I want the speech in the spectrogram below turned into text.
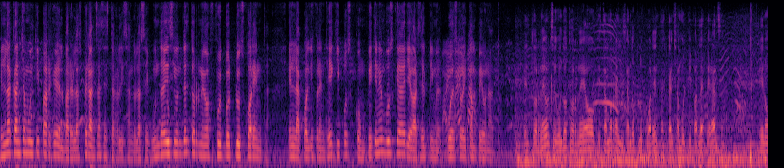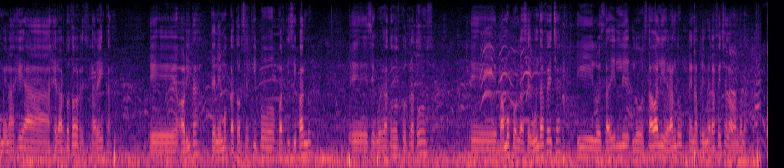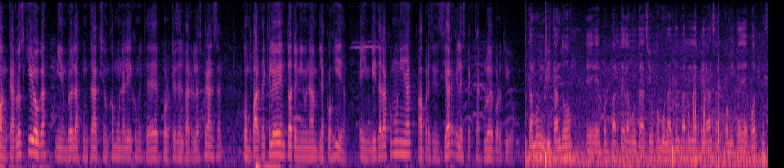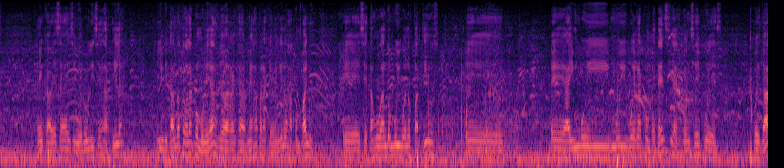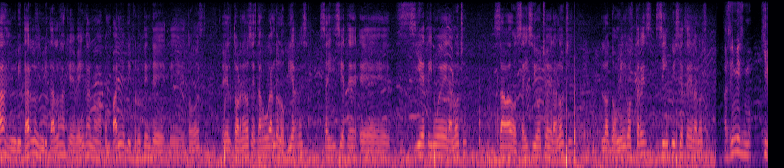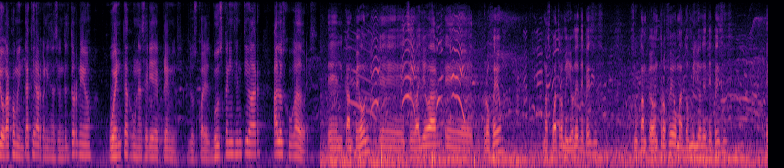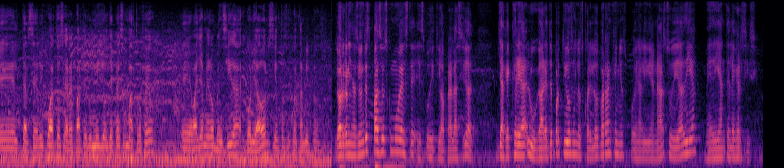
En la cancha multiparque del barrio La Esperanza se está realizando la segunda edición del torneo Fútbol Plus 40, en la cual diferentes equipos compiten en búsqueda de llevarse el primer puesto del campeonato. El torneo, el segundo torneo que estamos realizando Plus 40, cancha multipar La Esperanza, en homenaje a Gerardo Torres, Arenca. Eh, ahorita tenemos 14 equipos participando, eh, se juega todos contra todos. Eh, vamos por la segunda fecha y lo, está, lo estaba liderando en la primera fecha la bandola. Juan Carlos Quiroga, miembro de la Junta de Acción Comunal y el Comité de Deportes del Barrio La Esperanza, comparte que el evento ha tenido una amplia acogida e invita a la comunidad a presenciar el espectáculo deportivo. Estamos invitando eh, por parte de la Junta de Acción Comunal del Barrio La Esperanza, Comité de Deportes, en cabeza del señor Ulises Ardila, invitando a toda la comunidad de Barranca Bermeja para que vengan y nos acompañen. Eh, se están jugando muy buenos partidos, eh, eh, hay muy, muy buena competencia, entonces pues, pues da, invitarlos, invitarlos a que vengan, nos acompañen, disfruten de, todo esto. El torneo se está jugando los viernes 6 y 7, 7 y 9 de la noche, sábados 6 y 8 de la noche, los domingos 3, 5 y 7 de la noche. Asimismo, Quiroga comenta que la organización del torneo cuenta con una serie de premios, los cuales buscan incentivar a los jugadores. El campeón eh, se va a llevar eh, trofeo más 4 millones de pesos, su campeón trofeo más 2 millones de pesos, el tercero y cuarto se reparten un millón de pesos más trofeo, eh, vaya menos vencida, goleador 150 mil pesos. La organización de espacios como este es positiva para la ciudad, ya que crea lugares deportivos en los cuales los barranqueños pueden aliviar su día a día mediante el ejercicio.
